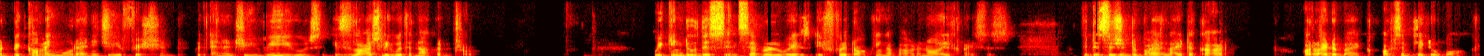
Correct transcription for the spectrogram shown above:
But becoming more energy efficient with energy we use is largely within our control. We can do this in several ways if we're talking about an oil crisis. The decision to buy a lighter car or ride a bike or simply to walk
